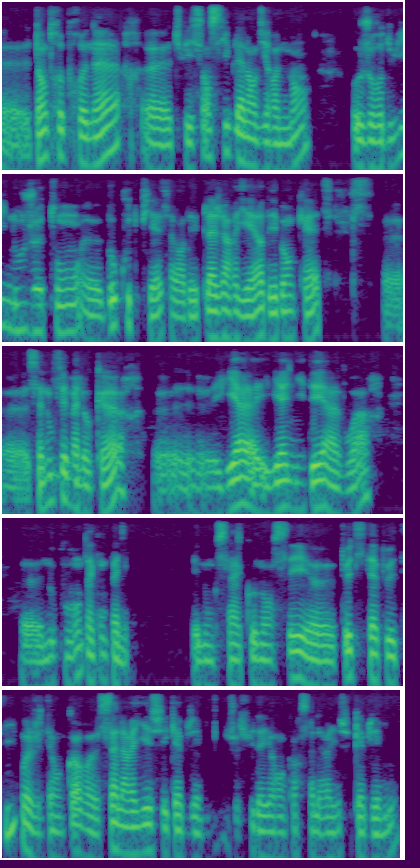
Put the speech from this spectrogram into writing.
euh, d'entrepreneur, euh, tu es sensible à l'environnement. Aujourd'hui, nous jetons euh, beaucoup de pièces, alors des plages arrière, des banquettes. ça nous fait mal au cœur. il, y a, il y a une idée à avoir. nous pouvons t'accompagner. Et donc ça a commencé petit à petit. Moi, j'étais encore salarié chez Capgemini. Je suis d'ailleurs encore salarié chez Capgemini.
